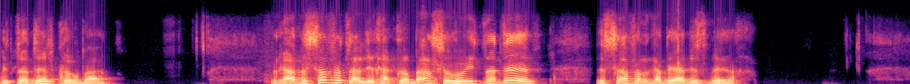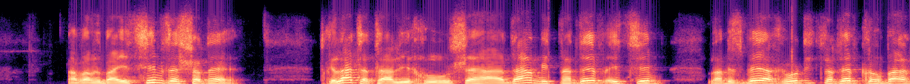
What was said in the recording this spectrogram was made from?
מתנדב קורבן, וגם בסוף התהליך הקורבן שהוא התנדב, נשרף על גבי המזבח. אבל בעצים זה שונה. תחילת התהליך הוא שהאדם מתנדב עצים למזבח, והוא מתנדב קורבן.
